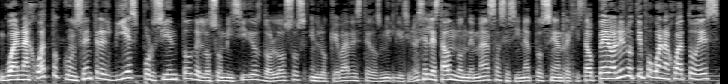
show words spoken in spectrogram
Guanajuato concentra el 10% de los homicidios dolosos en lo que va de este 2019. Es el estado en donde más asesinatos se han registrado, pero al mismo tiempo Guanajuato es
